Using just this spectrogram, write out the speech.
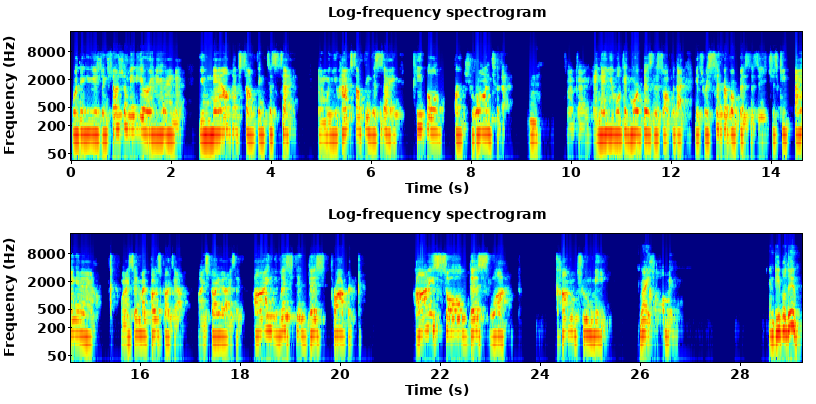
Whether you're using social media or the internet, you now have something to say. And when you have something to say, people are drawn to that. Mm. Okay. And then you will get more business off of that. It's reciprocal business. And You just keep banging it out. When I send my postcards out, I started, I said, I listed this property. I sold this lot. Come to me. Right. Call me. And people do.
